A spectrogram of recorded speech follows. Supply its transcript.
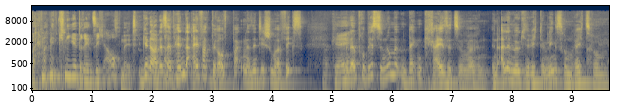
weil meine Knie drehen sich auch mit. Genau, deshalb Hände einfach draufpacken, dann sind die schon mal fix. Okay. Und dann probierst du nur mit dem Becken Kreise zu machen. In alle möglichen Richtungen. Links rum, rechts rum.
